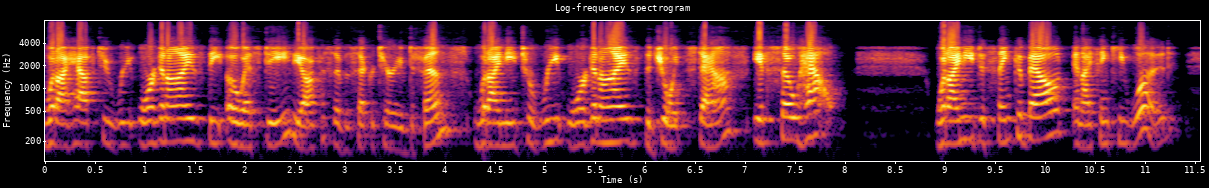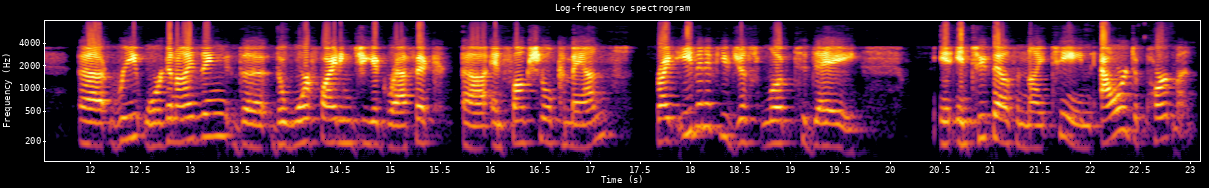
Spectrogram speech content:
Would I have to reorganize the OSD, the Office of the Secretary of Defense? Would I need to reorganize the Joint Staff? If so, how? What I need to think about, and I think he would, uh, reorganizing the, the warfighting geographic uh, and functional commands, right? Even if you just look today in, in 2019, our department,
